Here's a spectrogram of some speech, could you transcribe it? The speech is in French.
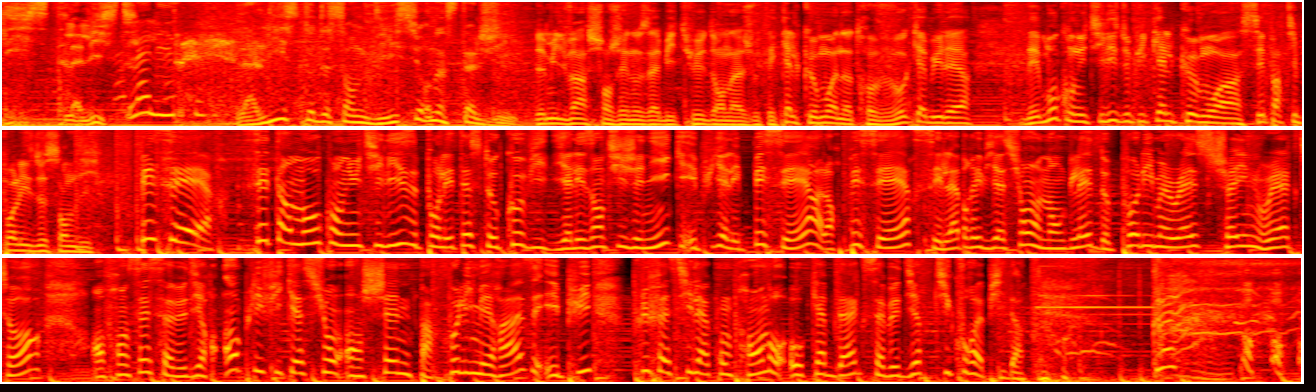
liste. La liste. La liste. La liste de Sandy sur Nostalgie. 2020 a changé nos habitudes, on a ajouté quelques mots à notre vocabulaire. Des mots qu'on utilise depuis quelques mois. C'est parti pour la liste de Sandy. PCR, c'est un mot qu'on utilise pour les tests Covid. Il y a les antigéniques et puis il y a les PCR. Alors PCR, c'est l'abréviation en anglais de Polymerase Chain Reactor. En français, ça veut dire amplification en chaîne par polymérase. Et puis, plus facile à comprendre, au Cap d'Agde, ça veut dire petit coup rapide.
